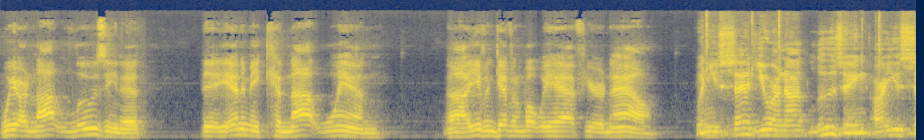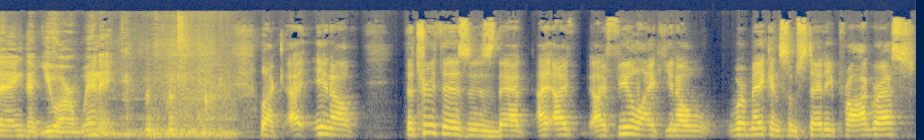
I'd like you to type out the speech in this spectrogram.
We are not losing it. The enemy cannot win, uh, even given what we have here now. When you said you are not losing, are you saying that you are winning? Look, I, you know, the truth is, is that I, I, I feel like, you know, we're making some steady progress.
